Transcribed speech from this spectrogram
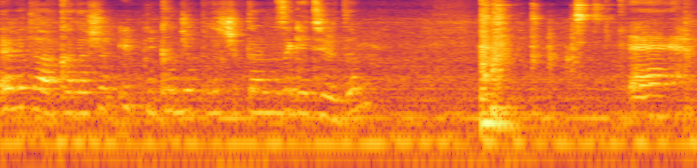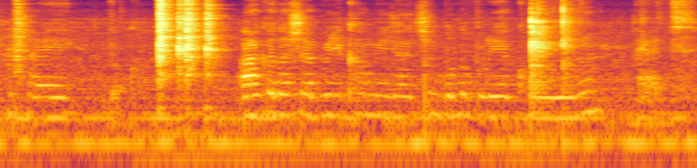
Evet arkadaşlar ilk yıkanacak bulaşıklarımızı getirdim. Ee, bir şey yok. Arkadaşlar bu yıkamayacağı için bunu buraya koyuyorum. Evet.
